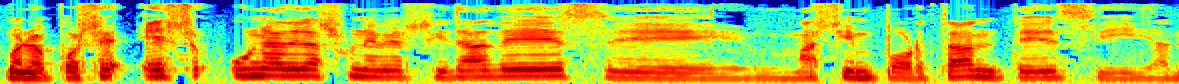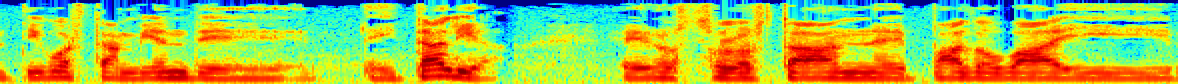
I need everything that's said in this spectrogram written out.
Bueno, pues es una de las universidades eh, más importantes y antiguas también de, Italia. Eh, no solo están eh, Padova y,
